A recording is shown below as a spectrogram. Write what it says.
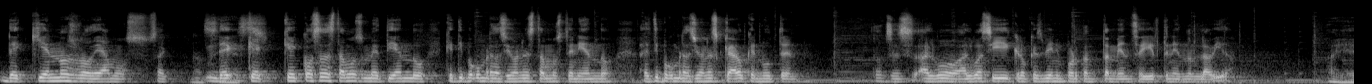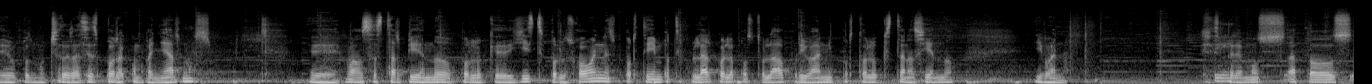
de quién nos rodeamos, o sea, de qué, qué, cosas estamos metiendo, qué tipo de conversaciones estamos teniendo. Hay tipo de conversaciones, claro, que nutren. Entonces, algo, algo así creo que es bien importante también seguir teniendo en la vida. Oye, pues muchas gracias por acompañarnos. Eh, vamos a estar pidiendo por lo que dijiste, por los jóvenes, por ti en particular, por el apostolado, por Iván y por todo lo que están haciendo. Y bueno, esperemos a todos,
